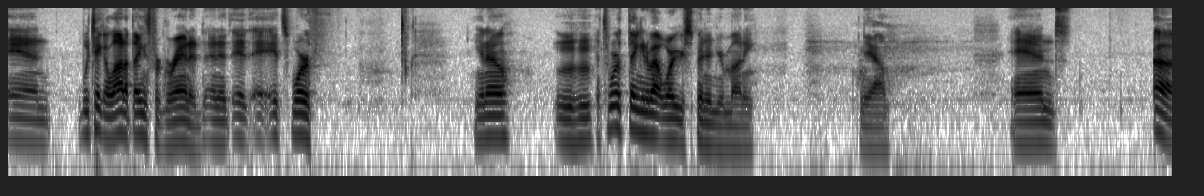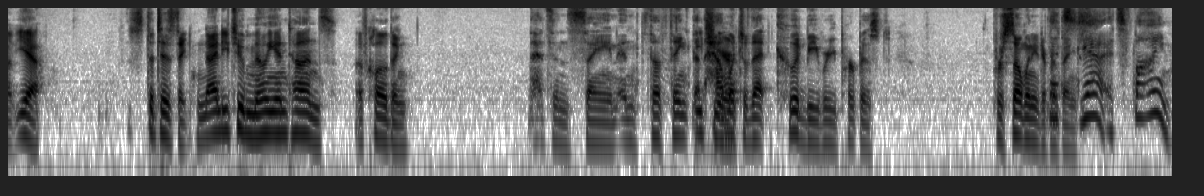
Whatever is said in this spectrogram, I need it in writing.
And we take a lot of things for granted, and it, it it's worth, you know, mm-hmm. it's worth thinking about where you're spending your money. Yeah. And, uh, yeah, statistic: 92 million tons of clothing. That's insane. And to think that Each how year. much of that could be repurposed for so many different That's, things. yeah, it's fine.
